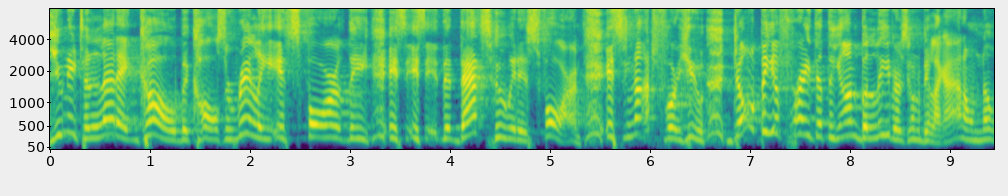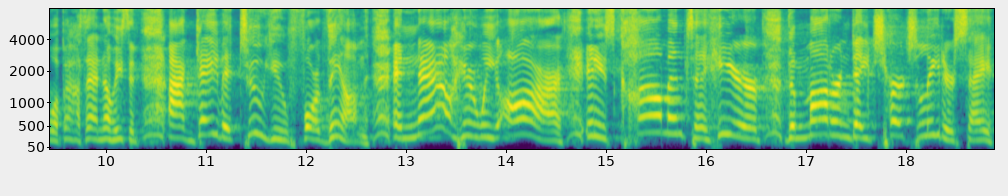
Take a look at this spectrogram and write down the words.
You need to let it go because really it's for the, it's, it's, that's who it is for. It's not for you. Don't be afraid that the unbeliever is going to be like, I don't know about that. No, he said, I gave it to you for them. And now here we are. It is common to hear the modern day church leaders say,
